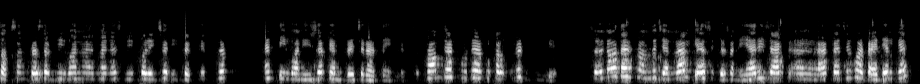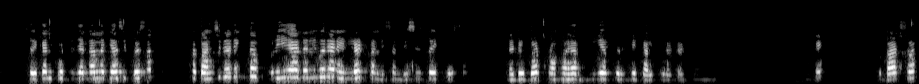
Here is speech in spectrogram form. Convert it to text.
suction pressure V1 minus V4 is your effective pressure and T1 is the temperature at the inlet. So from that you have to calculate PF. So you know that from the general gas equation, air is act, uh, act as a what? Ideal gas. So you can put the general gas equation. So considering the free air delivery and inlet condition, this is the equation that you got from where BF will be calculated. All.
